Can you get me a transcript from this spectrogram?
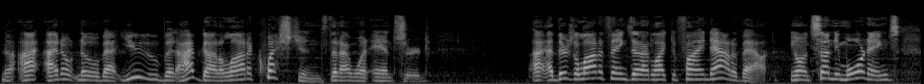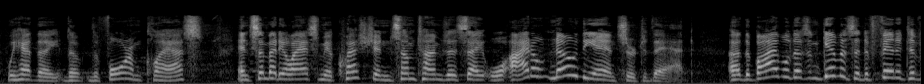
Now, I, I don't know about you, but I've got a lot of questions that I want answered. I, there's a lot of things that I'd like to find out about. You know, on Sunday mornings, we have the, the, the forum class, and somebody will ask me a question. Sometimes I say, Well, I don't know the answer to that. Uh, the Bible doesn't give us a definitive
